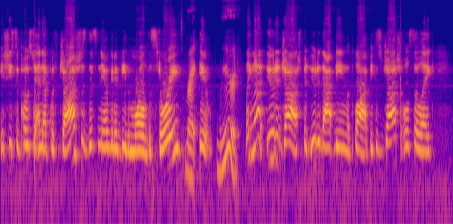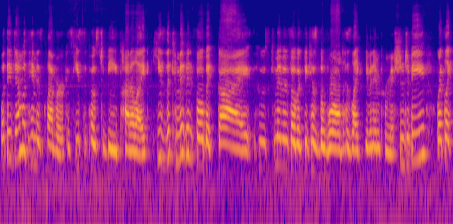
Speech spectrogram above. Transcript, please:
is she supposed to end up with Josh? Is this now going to be the moral of the story? Right. Ew. Weird. Like not ew to Josh, but ew to that being the plot because Josh also like what they've done with him is clever because he's supposed to be kind of like he's the commitment phobic guy who's commitment phobic because the world has like given him permission to be. Where it's like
